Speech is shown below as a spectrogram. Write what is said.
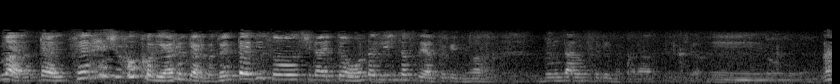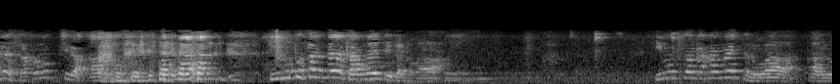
まあだから青年誌方向にやるんであれば全体でそうしないと同じ一冊でやるときには分断するのかなっていう気が。うん。あれは坂本ちがあごめん木本さんが考えていたのは木本さんが考えてたのはあの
